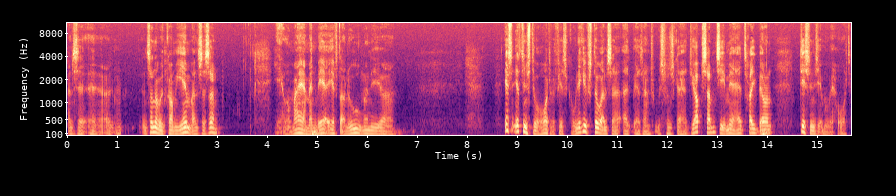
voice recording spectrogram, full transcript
Altså øh, så når man kom hjem, altså så Ja, hvor meget er man værd efter en uge, man er Øh, jeg, jeg synes, det var hårdt ved fiskekone. Jeg kan ikke forstå, altså, at altså, hvis hun skal have job samtidig med at have tre børn, det synes jeg må være hårdt.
